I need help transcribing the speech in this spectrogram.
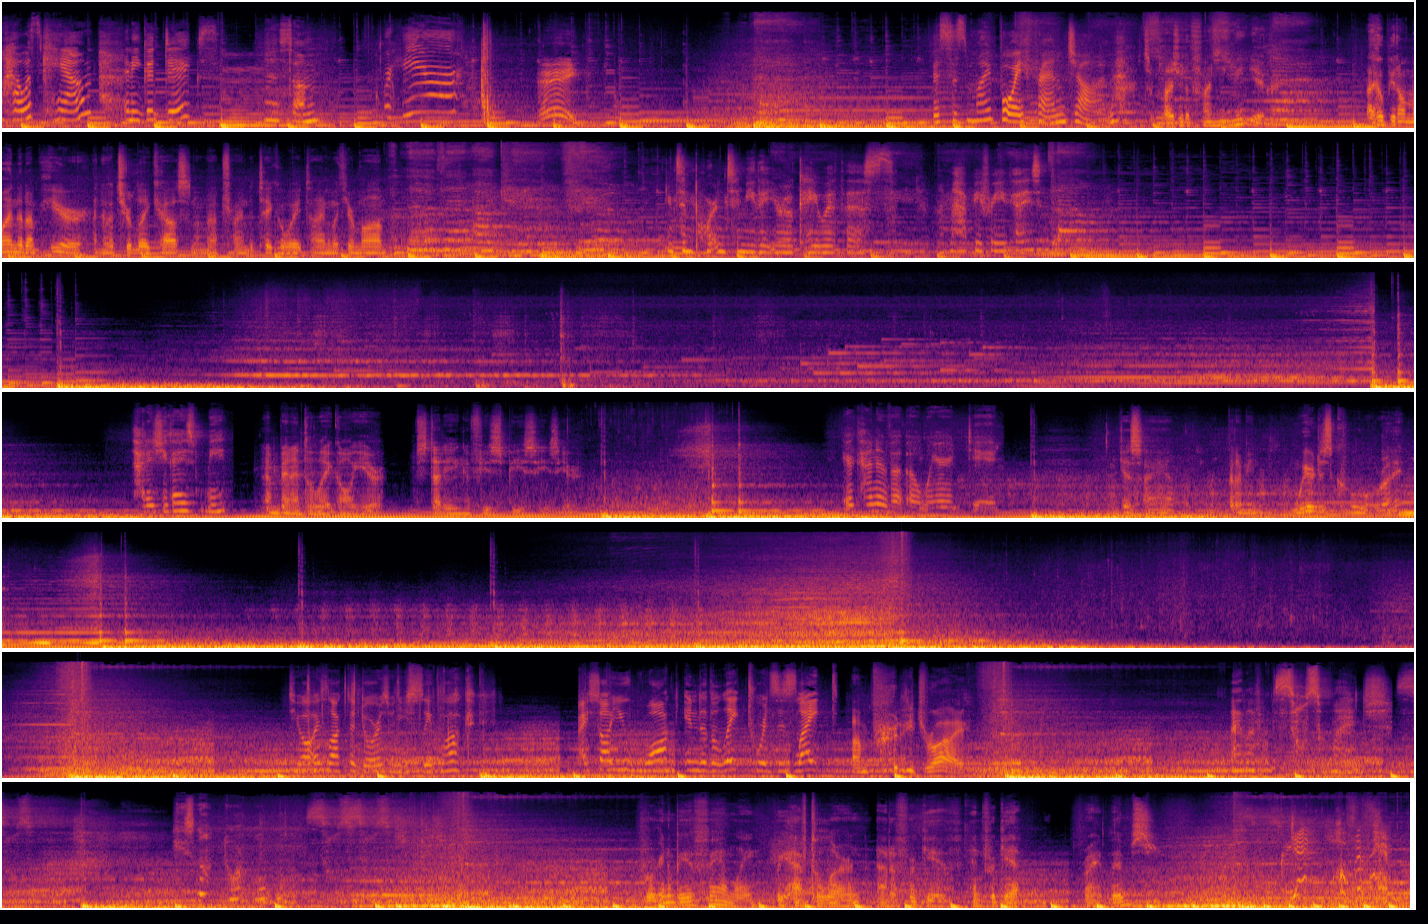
Well, how was camp? Any good digs? Yeah, some. We're here! Hey! This is my boyfriend, John. It's a pleasure to finally meet you. I hope you don't mind that I'm here. I know it's your lake house and I'm not trying to take away time with your mom. It's important to me that you're okay with this. I'm happy for you guys. How did you guys meet? I've been at the lake all year, studying a few species here. You're kind of a, a weird dude. I guess I am. But I mean, weird is cool, right? You always lock the doors when you sleepwalk? I saw you walk into the lake towards this light. I'm pretty dry. I love him so, so much. So, so much. He's not normal. So, so, so. If we're gonna be a family, we have to learn how to forgive and forget. Right, Libs? Get off of him!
